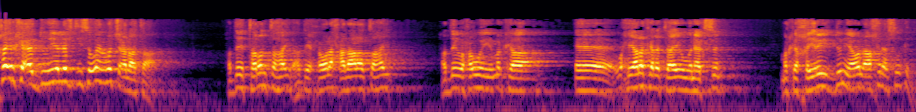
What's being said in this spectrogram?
Khayrka adduunye laftiisa waa inaad la jeclaataa. Hadday taran tahay hadday xoolo xalaalo tahay hadday waxa weeye markaa waxyaalo kale tahay oo wanaagsan. Marka khayray dunya walaakhira soo geli.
